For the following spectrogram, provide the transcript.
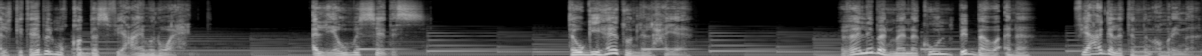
الكتاب المقدس في عام واحد. اليوم السادس. توجيهات للحياة. غالبا ما نكون ببا وأنا في عجلة من أمرنا.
